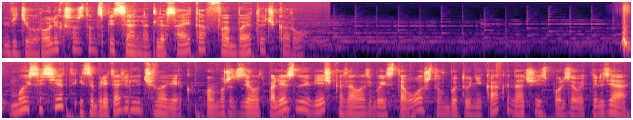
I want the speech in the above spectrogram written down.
Видеоролик создан специально для сайта fb.ru. Мой сосед – изобретательный человек. Он может сделать полезную вещь, казалось бы, из того, что в быту никак иначе использовать нельзя.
